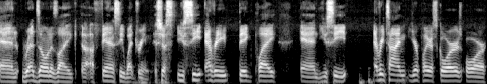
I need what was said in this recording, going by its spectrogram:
and Red Zone is like a fantasy wet dream. It's just you see every big play, and you see every time your player scores or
